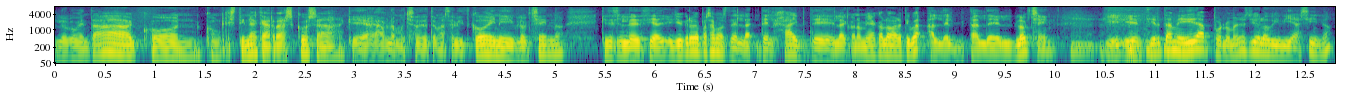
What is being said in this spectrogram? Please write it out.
Lo comentaba con, con, Cristina Carrascosa, que habla mucho de temas de Bitcoin y blockchain, ¿no? que le decía: Yo creo que pasamos del, del hype de la economía colaborativa al del, al del blockchain. Y, en cierta medida, por lo menos yo lo viví así. ¿no?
